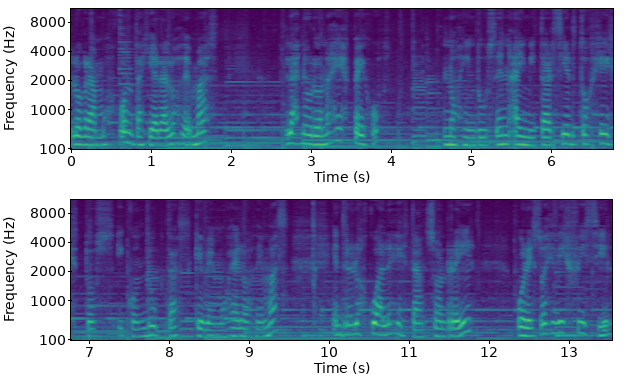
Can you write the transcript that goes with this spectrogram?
logramos contagiar a los demás. Las neuronas espejos nos inducen a imitar ciertos gestos y conductas que vemos en los demás, entre los cuales están sonreír. Por eso es difícil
